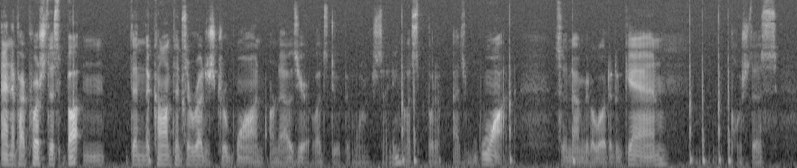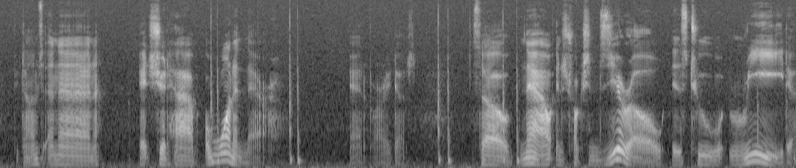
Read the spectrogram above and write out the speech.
And if I push this button, then the contents of register 1 are now 0. Let's do a bit more exciting. Let's put it as 1. So now I'm going to load it again. Push this few times. And then it should have a 1 in there. And it already does. So now instruction 0 is to read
